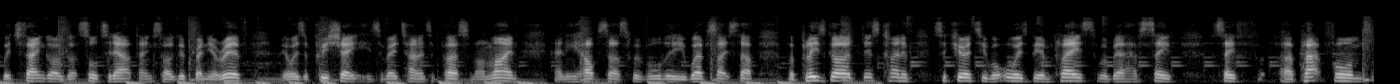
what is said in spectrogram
which thank God got sorted out thanks to our good friend Yariv. We always appreciate. He's a very talented person online, and he helps us with all the website stuff. But please God, this kind of security will always be in place. We'll be able to have safe safe uh, platforms.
